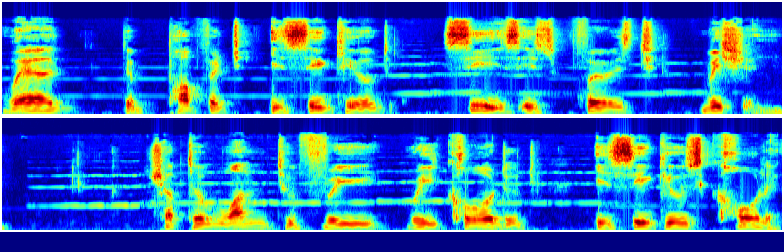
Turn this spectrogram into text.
where the prophet Ezekiel sees his first vision. Chapter 1 to 3 recorded Ezekiel's calling.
